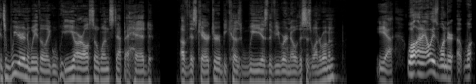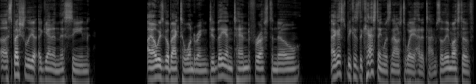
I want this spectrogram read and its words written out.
it's weird in a way that like we are also one step ahead of this character because we as the viewer know this is Wonder Woman. Yeah. Well, and I always wonder, uh, especially again in this scene, I always go back to wondering did they intend for us to know? I guess because the casting was announced way ahead of time, so they must have,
